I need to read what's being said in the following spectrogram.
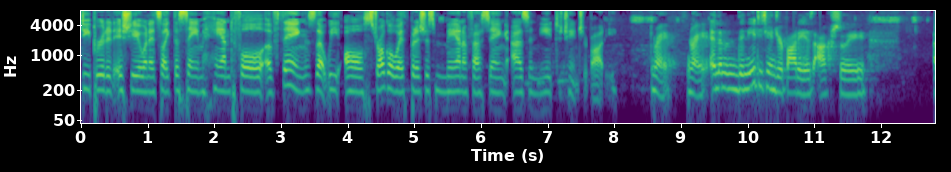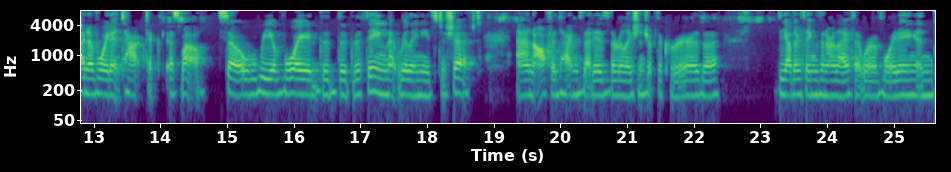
deep rooted issue and it's like the same handful of things that we all struggle with but it's just manifesting as a need to change your body. Right right. And then the need to change your body is actually an avoidant tactic as well. So we avoid the, the, the thing that really needs to shift and oftentimes that is the relationship, the career, the, the other things in our life that we're avoiding. And,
